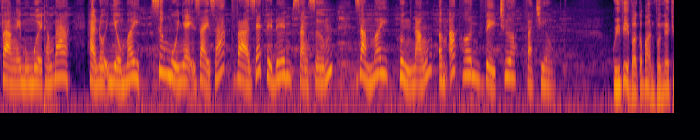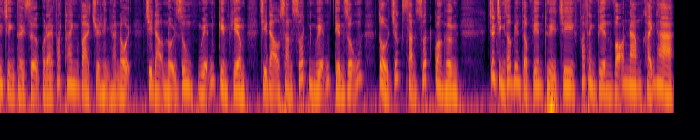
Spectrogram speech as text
và ngày mùng 10 tháng 3, Hà Nội nhiều mây, sương mù nhẹ rải rác và rét về đêm, sáng sớm. Giảm mây, hửng nắng, ấm áp hơn về trưa và chiều. Quý vị và các bạn vừa nghe chương trình thời sự của Đài Phát thanh và Truyền hình Hà Nội, chỉ đạo nội dung Nguyễn Kim Khiêm, chỉ đạo sản xuất Nguyễn Tiến Dũng, tổ chức sản xuất Quang Hưng. Chương trình do biên tập viên Thủy Chi, phát thanh viên Võ Nam Khánh Hà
